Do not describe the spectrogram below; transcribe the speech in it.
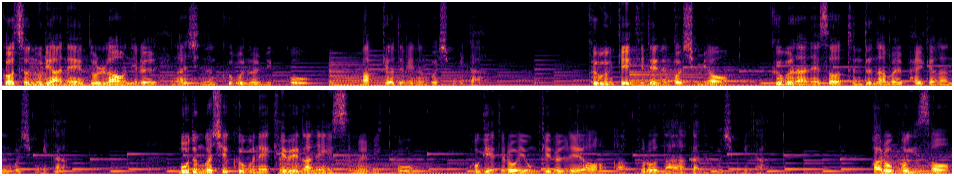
그것은 우리 안에 놀라운 일을 행하시는 그분을 믿고 맡겨드리는 것입니다. 그분께 기대는 것이며 그분 안에서 든든함을 발견하는 것입니다. 모든 것이 그분의 계획 안에 있음을 믿고 고개 들어 용기를 내어 앞으로 나아가는 것입니다. 바로 거기서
